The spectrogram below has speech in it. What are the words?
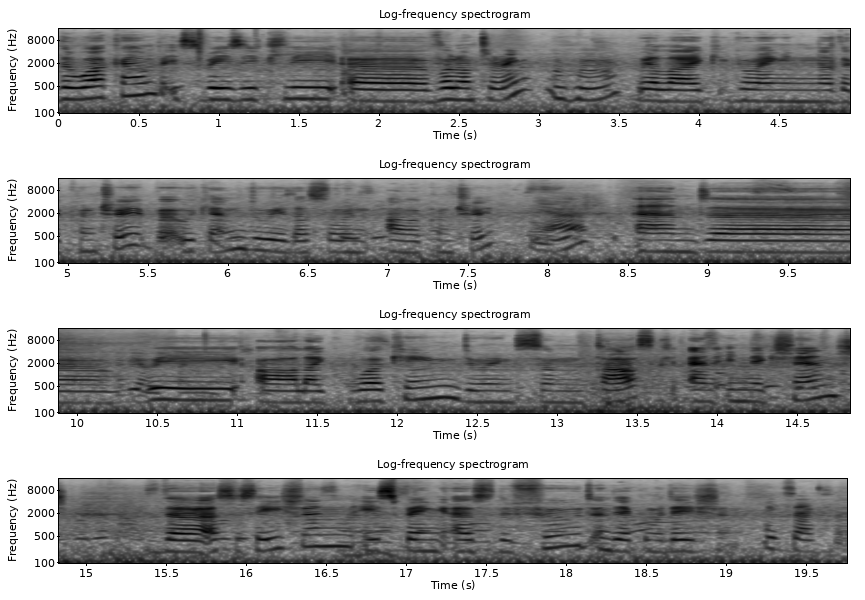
So the work camp is basically uh, volunteering. hmm We're like going in another country, but we can do it also in our country. Yeah. and uh, we are like working doing some task and in exchange the association is paying us the food and the accommodation Exactly.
